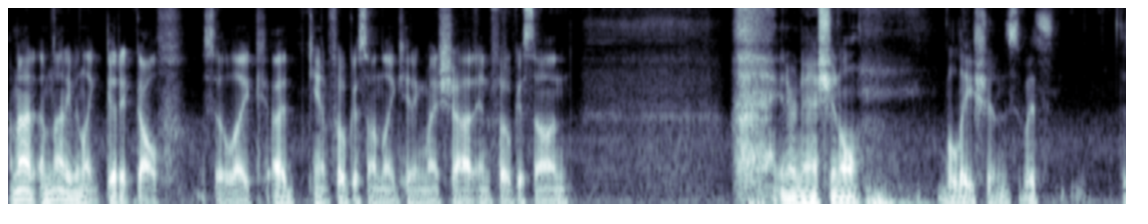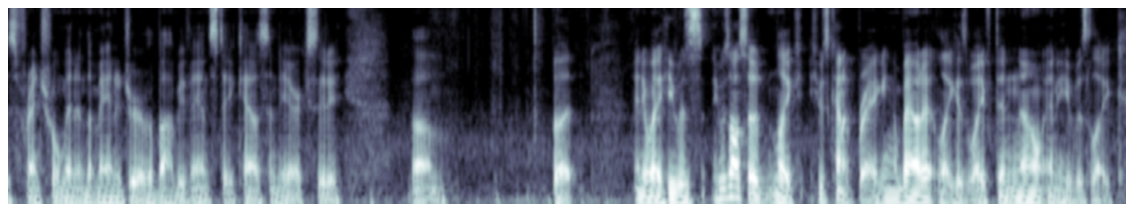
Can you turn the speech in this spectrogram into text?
I'm not, I'm not even like good at golf. So like, I can't focus on like hitting my shot and focus on international relations with this French woman and the manager of a Bobby Van Steakhouse in New York City. Um, but anyway, he was he was also like he was kind of bragging about it, like his wife didn't know, and he was like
